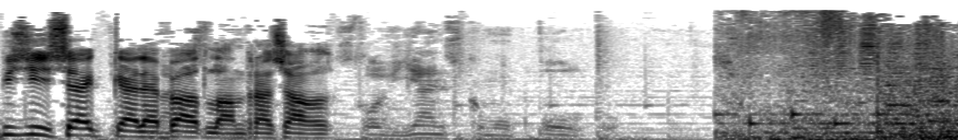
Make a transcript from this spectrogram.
biz isə qələbə adlandıracağıq. Thank you.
